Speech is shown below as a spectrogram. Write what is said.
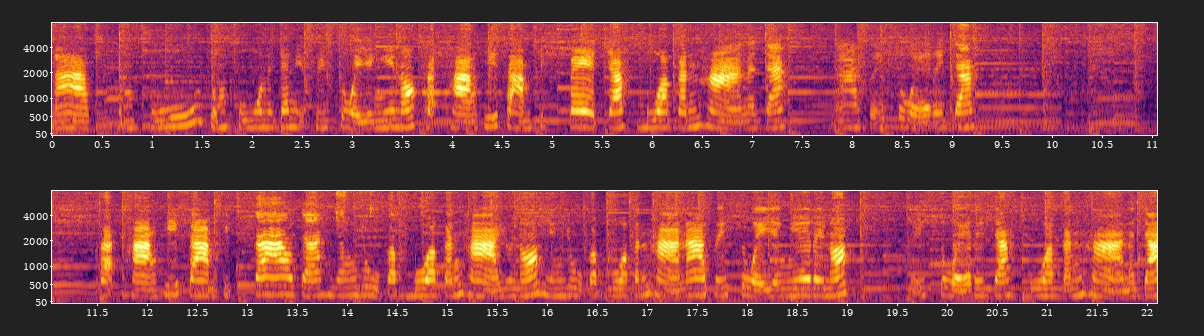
หน้าชมพูชมพูนะจ๊ะนี่สวยๆอย่างนี้เนาะ กระถางที่ 38จ้ะ บัวกันหานะจ๊ะ หน้าสวยๆเลยจ้ะ กระถางที่ 39จ้ะยังอยู่กับบัวกันหาอยู่เนาะยังอยู่กับบัวกันหาหน้าสวยๆอย่างนี้เลยเนาะสวยๆเลยจ้ะบัวกันหานะจ๊ะ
